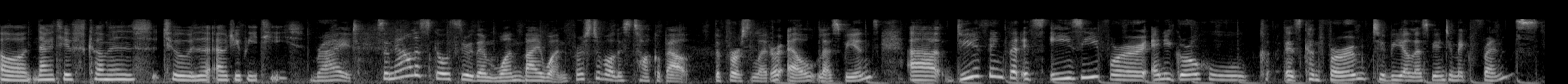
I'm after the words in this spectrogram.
or negative comments to the LGBTs. Right. So now let's go through them one by one. First of all, let's talk about the first letter L, lesbians. Uh, do you think that it's easy for any girl who c- is confirmed to be a lesbian to make friends?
